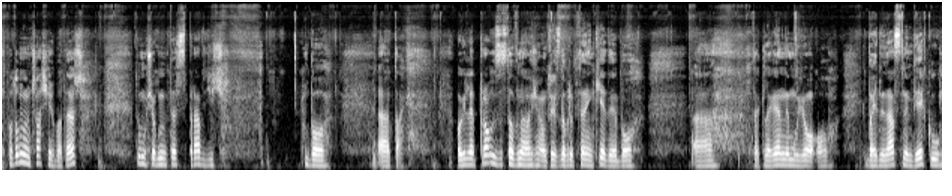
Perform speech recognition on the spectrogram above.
W podobnym czasie chyba też. Tu musiałbym też sprawdzić, bo e, tak, o ile proch został wynaleziony, to jest dobre pytanie kiedy, bo tak legendy mówią o chyba XI wieku,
